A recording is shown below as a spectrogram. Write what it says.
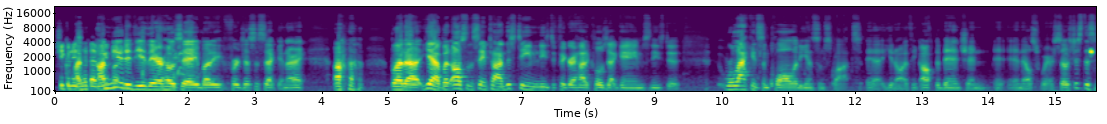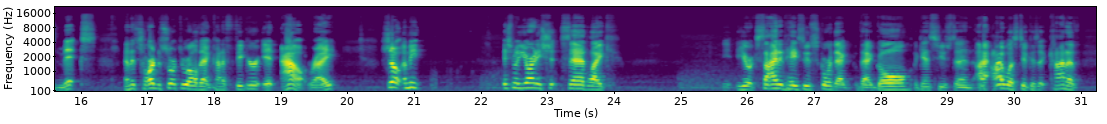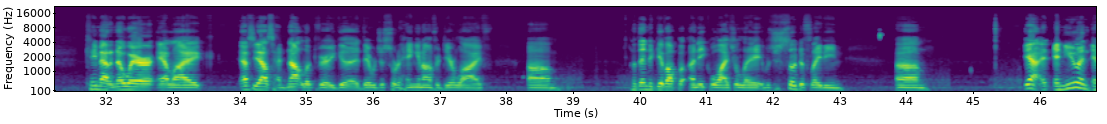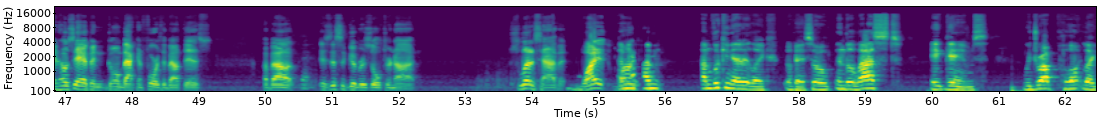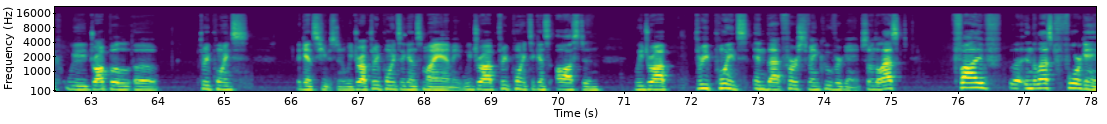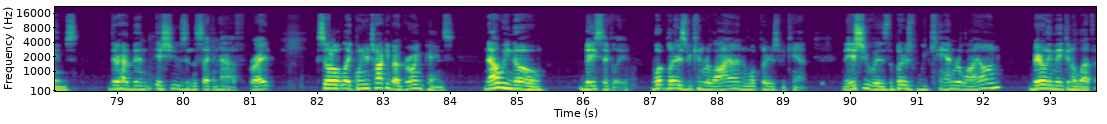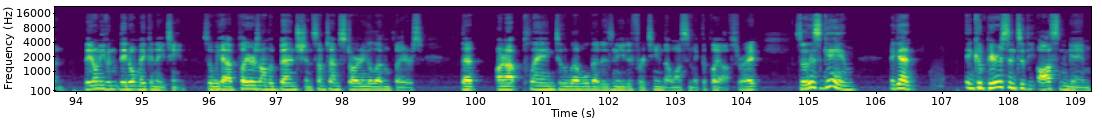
Chico needs I'm, to hit that. I muted you there, Jose, buddy, for just a second. All right. Uh, but uh, yeah, but also at the same time, this team needs to figure out how to close out games. Needs to. We're lacking some quality in some spots. Uh, you know, I think off the bench and and elsewhere. So it's just this mix, and it's hard to sort through all that and kind of figure it out, right? So I mean, Ishmael, you already sh- said like you're excited Jesus scored that that goal against Houston. I, I was too because it kind of came out of nowhere and like FC Dallas had not looked very good. They were just sort of hanging on for dear life. Um, but then to give up an equalizer late, it was just so deflating. Um, yeah, and, and you and, and Jose have been going back and forth about this, about is this a good result or not. So let us have it. Why? why? I mean, I'm I'm looking at it like okay, so in the last eight games, we drop point like we drop a, uh, three points against Houston. We drop three points against Miami. We drop three points against Austin. We drop three points in that first Vancouver game. So in the last five, uh, in the last four games, there have been issues in the second half, right? So like when you're talking about growing pains, now we know basically what players we can rely on and what players we can't. The issue is the players we can rely on barely make an 11. They don't even they don't make an 18. So we have players on the bench and sometimes starting 11 players that are not playing to the level that is needed for a team that wants to make the playoffs, right? So this game again in comparison to the Austin game,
